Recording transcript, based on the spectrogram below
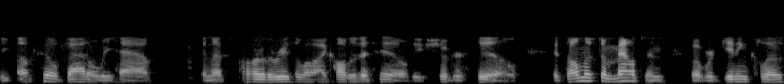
the uphill battle we have, and that's part of the reason why I called it a hill, the Sugar Hill. It's almost a mountain, but we're getting close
